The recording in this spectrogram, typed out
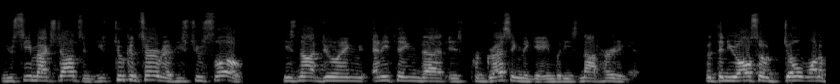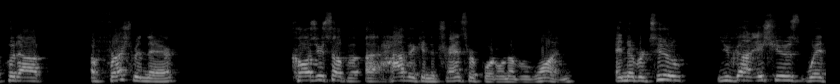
You see Max Johnson, he's too conservative, he's too slow. He's not doing anything that is progressing the game, but he's not hurting it. But then you also don't want to put out a freshman there, cause yourself a, a havoc in the transfer portal, number one. And number two, you've got issues with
